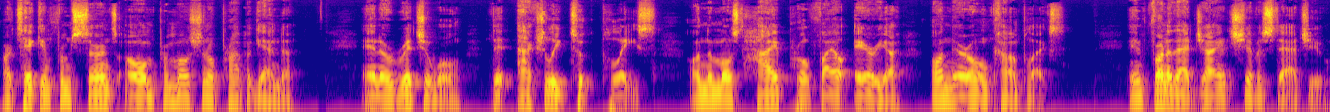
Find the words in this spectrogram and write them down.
are taken from CERN's own promotional propaganda and a ritual that actually took place on the most high profile area on their own complex, in front of that giant Shiva statue.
